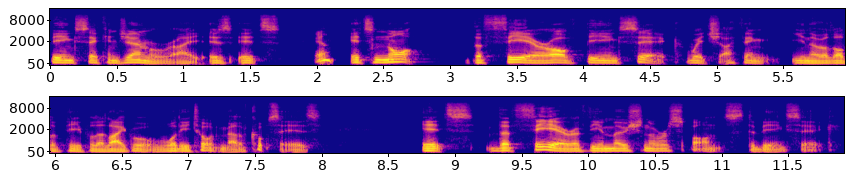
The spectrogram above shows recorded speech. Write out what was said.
being sick in general right is it's yeah. it's not the fear of being sick which i think you know a lot of people are like well what are you talking about? Of course it is. It's the fear of the emotional response to being sick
